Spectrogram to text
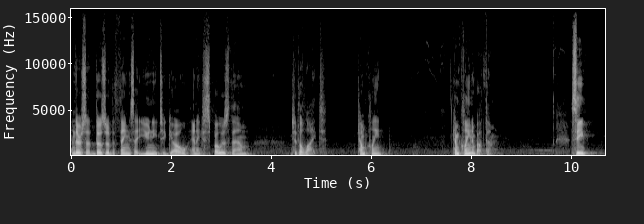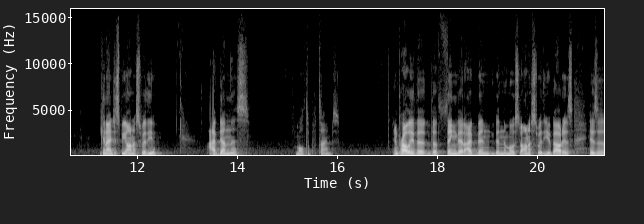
And there's a, those are the things that you need to go and expose them to the light. Come clean. Come clean about them. See, can I just be honest with you? I've done this multiple times. And probably the, the thing that I've been, been the most honest with you about is, is, a,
